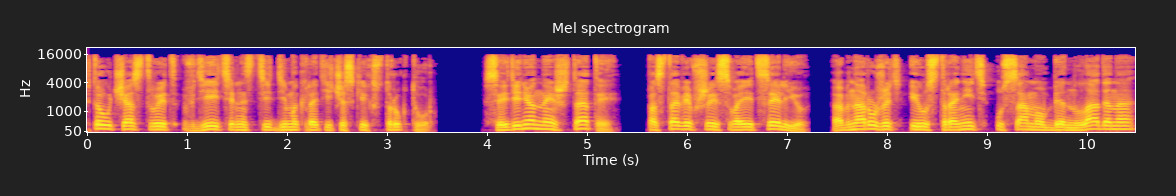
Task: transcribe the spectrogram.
кто участвует в деятельности демократических структур. Соединенные Штаты, поставившие своей целью обнаружить и устранить Усаму бен Ладена,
